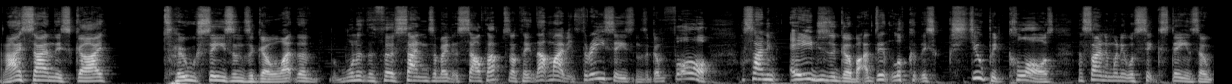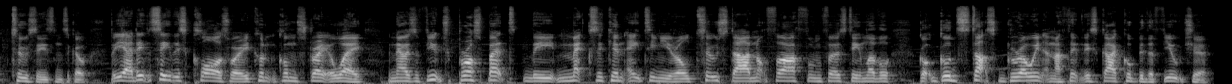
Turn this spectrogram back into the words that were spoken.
And I signed this guy two seasons ago, like the one of the first signings I made at Southampton, I think that might be three seasons ago, four. I signed him ages ago, but I didn't look at this stupid clause. I signed him when he was 16, so two seasons ago. But yeah, I didn't see this clause where he couldn't come straight away. And now he's a future prospect, the Mexican 18-year-old, two-star, not far from first team level, got good stats growing, and I think this guy could be the future.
